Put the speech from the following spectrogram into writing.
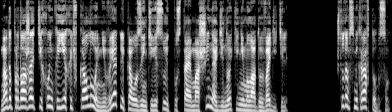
Надо продолжать тихонько ехать в колонне, вряд ли кого заинтересует пустая машина и одинокий немолодой водитель. Что там с микроавтобусом?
